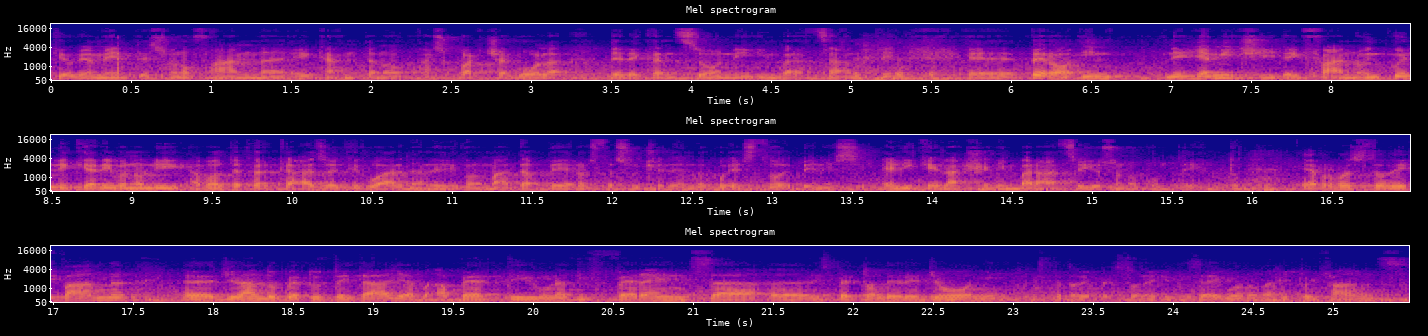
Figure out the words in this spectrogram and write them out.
che ovviamente sono fan e cantano a squarciagola delle canzoni imbarazzanti, eh, però in- negli amici dei fan o in quelli che arrivano lì a volte per caso e che guardano e dicono ma davvero sta succedendo questo? Ebbene sì, è lì che lascia l'imbarazzo e io sono contento. E a proposito dei fan, eh, girando per tutta Italia avverti una differenza eh, rispetto alle regioni, rispetto alle persone che ti seguono, ai tuoi fans?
